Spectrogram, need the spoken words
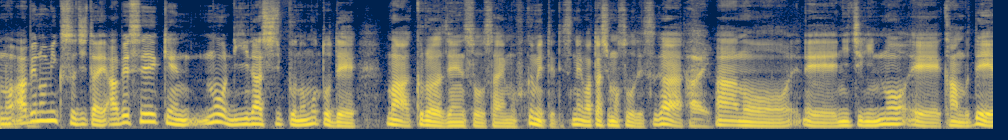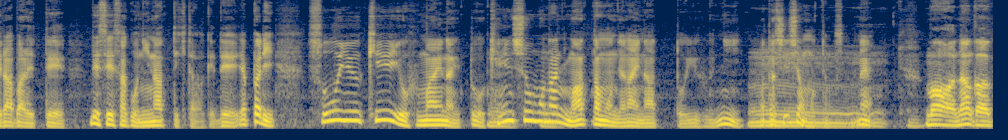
のアベノミクス自体、安倍政権のリーダーシップの下で、まあ、黒田前総裁も含めてですね、私もそうですが、はい、あのえー、日銀の、えー、幹部で選ばれてで、政策を担ってきたわけで、やっぱりそういう経緯を踏まえないと、検証も何もあったもんじゃないなというふうに、私自身は思ってますよね。まあなんか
